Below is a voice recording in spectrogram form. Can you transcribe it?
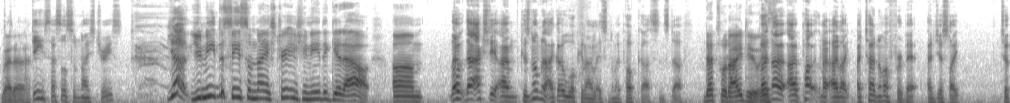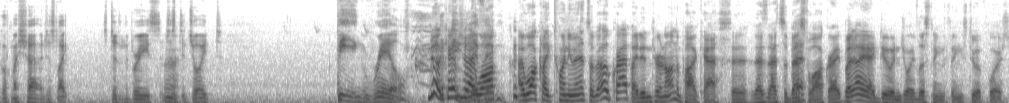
But uh, Dees, I saw some nice trees. yeah, you need to see some nice trees. You need to get out. Um, No, that actually, um, because normally I go walking, I listen to my podcasts and stuff. that's what I do. But is- no, I, them- I like I turned them off for a bit and just like took off my shirt and just like stood in the breeze and just Huh. enjoyed being real. No, occasionally I walk. Living. I walk like twenty minutes. Of oh crap! I didn't turn on the podcast. Uh, that's that's the best Yeah. walk, right? But I, I do enjoy listening to things too, of course.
